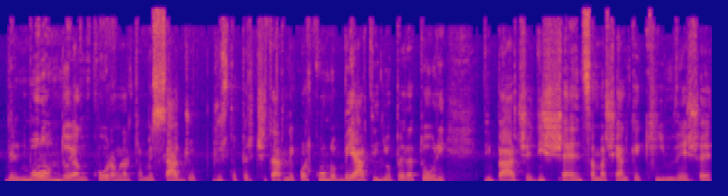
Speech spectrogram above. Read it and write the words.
del mondo. E ancora un altro messaggio, giusto per citarne qualcuno, beati gli operatori di pace e di scienza, ma c'è anche chi invece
